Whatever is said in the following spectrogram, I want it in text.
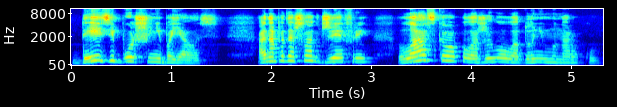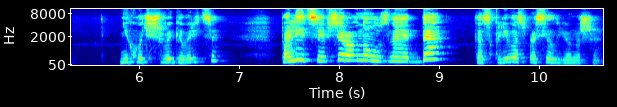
Дейзи больше не боялась. Она подошла к Джеффри, ласково положила ладонь ему на руку. «Не хочешь выговориться?» «Полиция все равно узнает, да?» — тоскливо спросил юноша.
